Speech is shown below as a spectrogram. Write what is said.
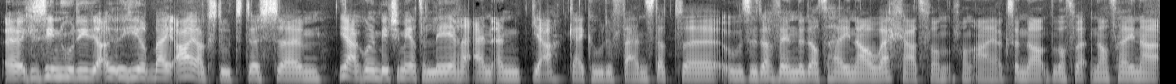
eh, gezien hoe hij hier bij Ajax doet. Dus ehm, ja, gewoon een beetje meer te leren. En, en ja, kijken hoe de fans dat, eh, hoe ze dat vinden dat hij nou weggaat van, van Ajax. En dat, dat, we- dat hij naar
